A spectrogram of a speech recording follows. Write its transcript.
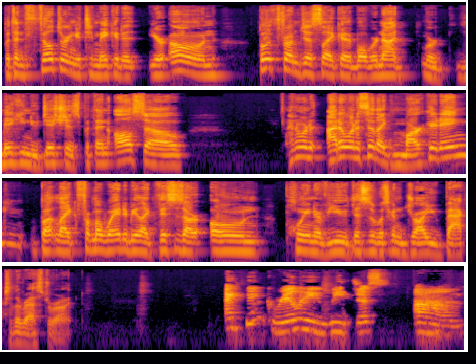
but then filtering it to make it a, your own? Both from just like a, well, we're not we're making new dishes, but then also I don't want to, I don't want to say like marketing, but like from a way to be like this is our own point of view. This is what's going to draw you back to the restaurant. I think really we just um,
